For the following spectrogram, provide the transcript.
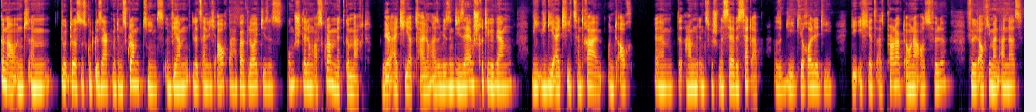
Genau, und ähm, du, du hast es gut gesagt mit dem Scrum-Teams. Wir haben letztendlich auch bei Hapag Lloyd dieses Umstellung auf Scrum mitgemacht, mit ja. der IT-Abteilung. Also wir sind dieselben Schritte gegangen wie, wie die IT zentral und auch ähm, haben inzwischen dasselbe Setup. Also die, die Rolle, die, die ich jetzt als Product Owner ausfülle, füllt auch jemand anders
